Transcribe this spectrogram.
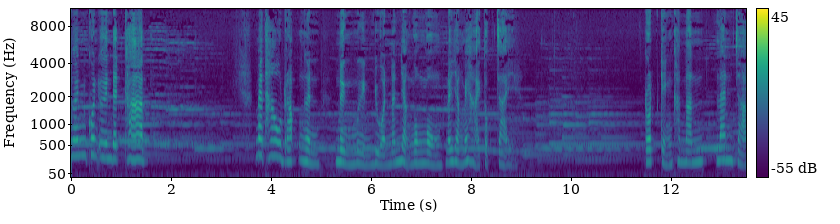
เงินคนอื่นเด็ดขาด แม่เท่ารับเงินหนึ่งหมื่นหยวนนั้นอย่างงงๆ และยังไม่หายตกใจ รถเก๋งคันนั้นแล่นจาก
